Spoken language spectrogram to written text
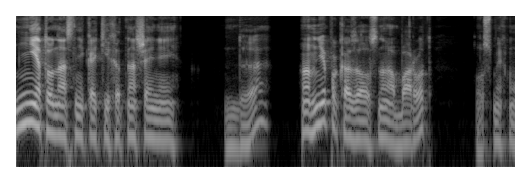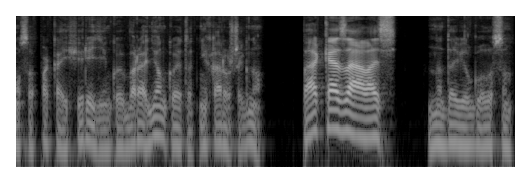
Нет у нас никаких отношений. Да? А мне показалось наоборот. Усмехнулся пока еще реденькую бороденку этот нехороший гном. Показалось, надавил голосом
